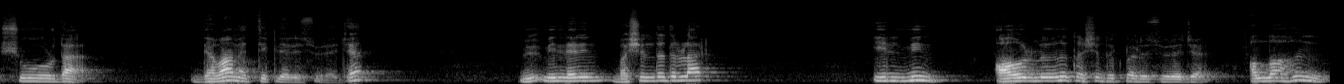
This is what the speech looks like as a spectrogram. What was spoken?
şuurda devam ettikleri sürece müminlerin başındadırlar. İlmin ağırlığını taşıdıkları sürece Allah'ın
